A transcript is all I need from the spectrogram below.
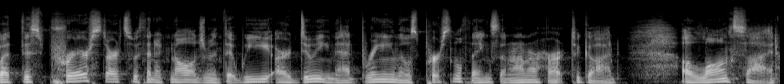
But this prayer starts with an acknowledgement that we are doing that, bringing those personal things that are on our heart to God alongside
